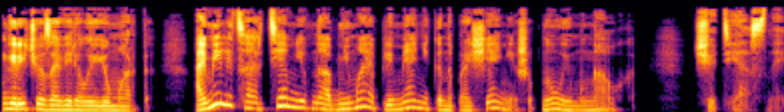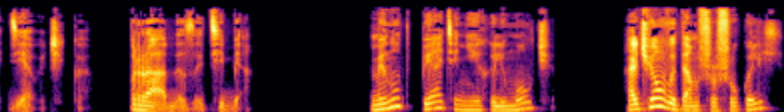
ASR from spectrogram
горячо заверила ее Марта. А Милица Артемьевна, обнимая племянника на прощание, шепнула ему на ухо. «Чудесная девочка, рада за тебя». Минут пять они ехали молча. «О чем вы там шушукались?»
